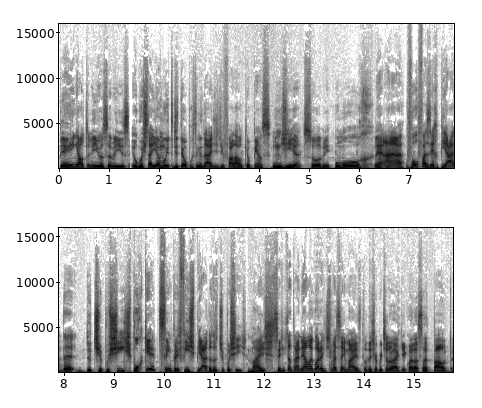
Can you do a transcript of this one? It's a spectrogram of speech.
bem alto nível sobre isso. Eu gostaria muito de ter a oportunidade de falar o que eu penso um dia sobre humor. É, ah, vou fazer piada do tipo X porque sempre fiz piada do tipo X. Mas se a gente entrar nela agora, a gente vai sair mais. Então deixa eu continuar aqui com a nossa pauta.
